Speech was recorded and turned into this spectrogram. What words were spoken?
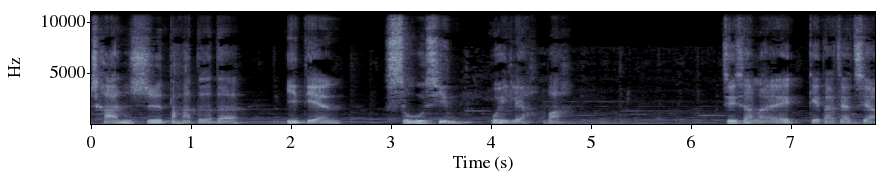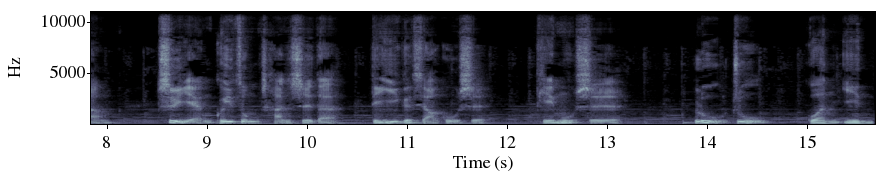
禅师大德的一点俗心未了吧。接下来给大家讲赤眼归宗禅师的第一个小故事，题目是《入住观音》。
